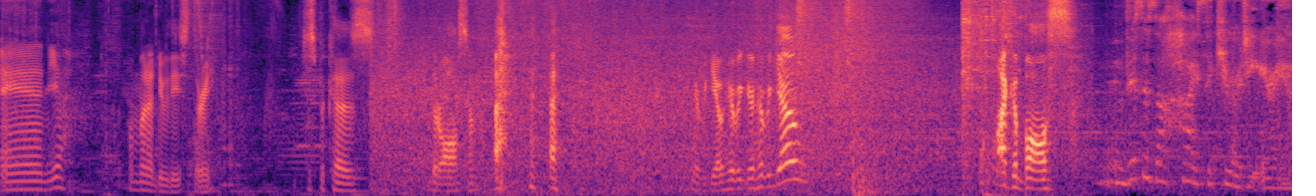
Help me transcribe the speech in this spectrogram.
and yeah, I'm gonna do these three, just because they're awesome. here we go, here we go, here we go! Like a boss. This is a high security area.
